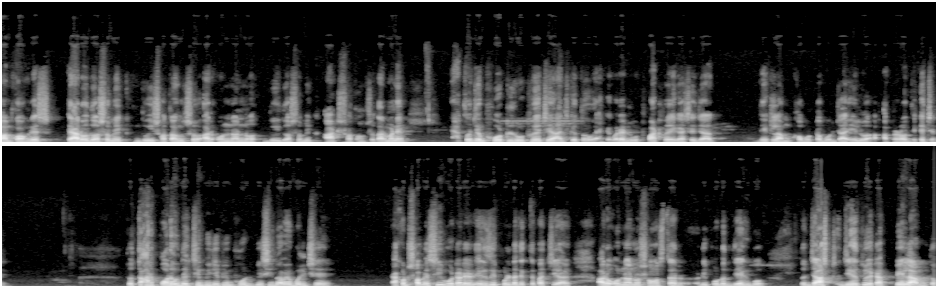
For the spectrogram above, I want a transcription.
বাম কংগ্রেস তেরো দশমিক দুই শতাংশ আর অন্যান্য দুই দশমিক আট শতাংশ। তার মানে এত যে ভোট লুট হয়েছে, আজকে তো একেবারে লুটপাট হয়ে গেছে যা দেখলাম খবর টবর যা এলো, আপনারাও দেখেছেন। তো তারপরেও দেখছি বিজেপি ভোট বেশি পাবে বলছে। এখন সবে সি ভোটারের এক্সিট পোলটা দেখতে পাচ্ছি, আর আরও অন্যান্য সংস্থার রিপোর্টও দেখব। তো জাস্ট যেহেতু এটা পেলাম, তো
